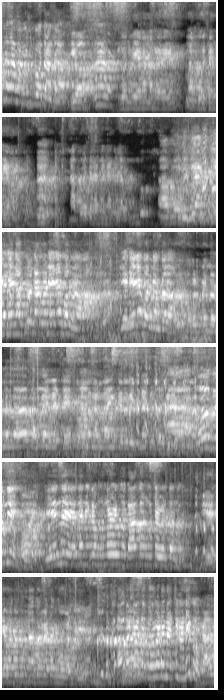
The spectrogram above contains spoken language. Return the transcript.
ఉండదా విసిపోతాందా ఇగో ఇగో నువ్వేమన్నా కానీ నా పోషణ ఏమనుకో నా పోషణ అంటే నాకు లవ్వు. ఇక నేను అప్పుడు నడవ నేనే బతున్నావా ఇక నేనే కదా? మొగడు పిల్లలల్లా తలకాయ పెడితే నడవ ఇంకేదో పెట్టినట్టు ఓ ఏంది నన్ను ఇక్కడ ముంగడ పెట్టుకో దాంతో ముచ్చట పెడతాను ఏం చేయమంటావు నువ్వు? నాతో పెట్టకపోవచ్చు ఆ మషాత పోగడ నచ్చిన నీకు కాదు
